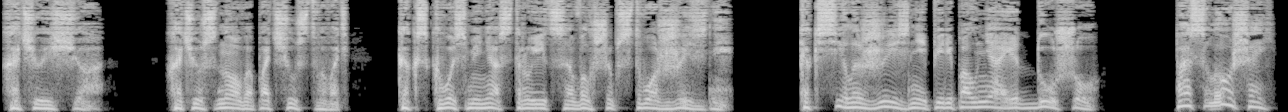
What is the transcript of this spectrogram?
Хочу еще, Хочу снова почувствовать, как сквозь меня струится волшебство жизни, как сила жизни переполняет душу. Послушай,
